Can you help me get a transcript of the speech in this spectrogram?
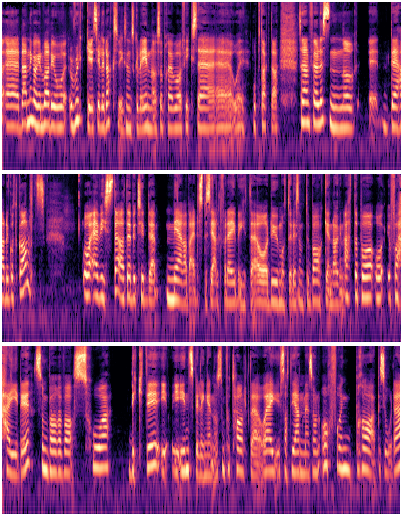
uh, denne gangen var det jo rookie Silje Dagsvik som skulle inn og så prøve å fikse uh, opptak. da. Så den følelsen når det hadde gått galt Og jeg visste at det betydde merarbeid, spesielt for deg, Birgitte, og du måtte liksom tilbake en dagen etterpå. Og for Heidi, som bare var så dyktig i, i innspillingen, og som fortalte, og jeg satt igjen med sånn Å, for en bra episode.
